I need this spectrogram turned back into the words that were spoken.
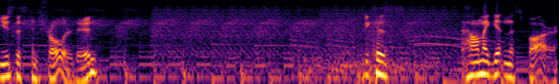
use this controller, dude. Because how am I getting this far?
